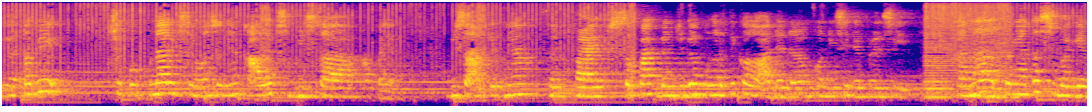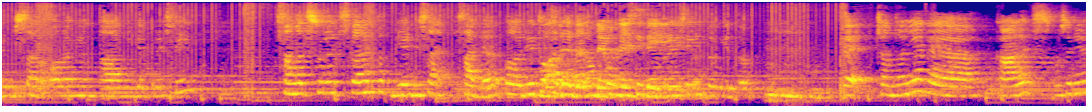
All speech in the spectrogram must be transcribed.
Ya, tapi cukup menarik sih maksudnya Kak Alex bisa apa ya? Bisa akhirnya Survive. survive dan juga mengerti kalau ada dalam kondisi depresi. Karena ternyata sebagian besar orang yang mengalami depresi sangat sulit sekali untuk dia bisa sadar kalau dia tuh Bisa ada dalam kondisi depresi, depresi gitu. itu gitu. Mm-mm. Kayak contohnya kayak Kak Alex maksudnya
